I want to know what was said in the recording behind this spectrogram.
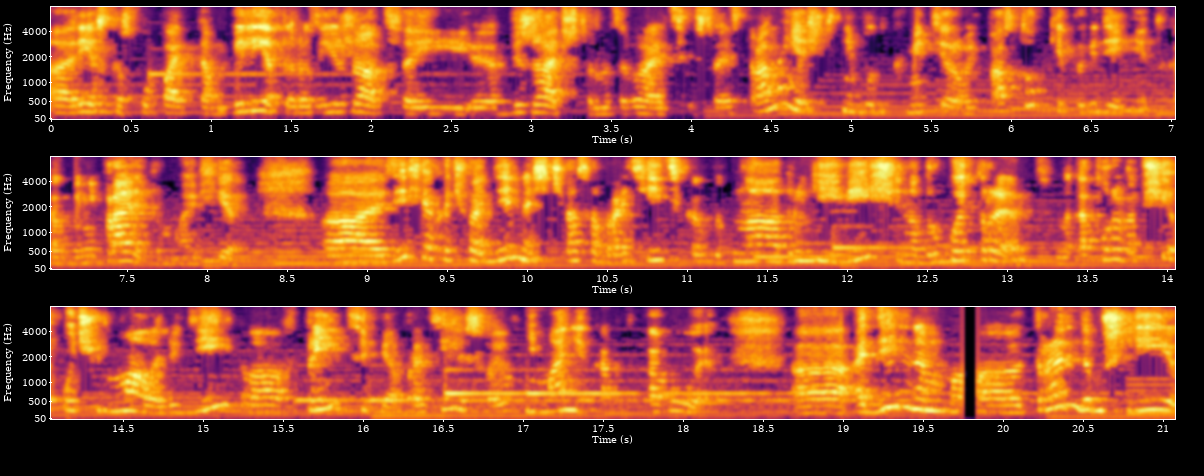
э, резко скупать там билеты, разъезжаться и э, бежать, что называется, из своей страны. Я сейчас не буду комментировать поступки, поведение, это как бы не про это мой эфир. А, здесь я хочу отдельно сейчас обратить как бы на другие вещи, на другой тренд, на который вообще очень мало людей, а, в принципе, обратили свое внимание как таковое. А, отдельным трендом шли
